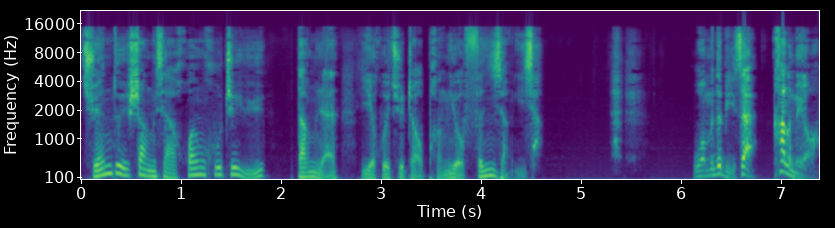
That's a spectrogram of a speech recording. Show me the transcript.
全队上下欢呼之余，当然也会去找朋友分享一下。我们的比赛看了没有？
